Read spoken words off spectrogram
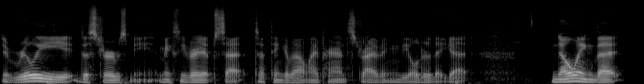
it really disturbs me. It makes me very upset to think about my parents driving the older they get. Knowing that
